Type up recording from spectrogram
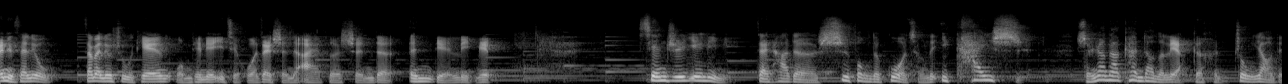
恩典三六五，三百六十五天，我们天天一起活在神的爱和神的恩典里面。先知耶利米在他的侍奉的过程的一开始，神让他看到了两个很重要的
